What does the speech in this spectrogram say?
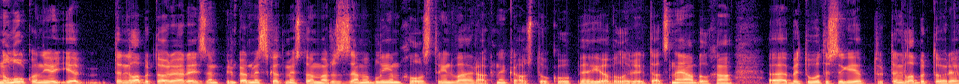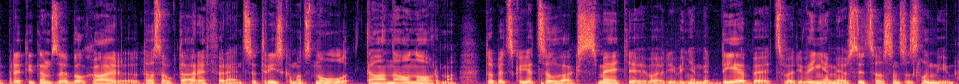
nu, lūk, un, ja, ja tādā laboratorijā reizēm pirmkārt mēs skatāmies uz zemeblīmu holesterīnu vairāk nekā uz to kopējo, vēl ir tāds neABLH, uh, bet otrs, ja tur tādā laboratorijā pretī tam ZBLH ir tā sauktā reference 3,0. Tā nav norma. Tāpēc, ka ja cilvēks smēķē, vai arī viņam ir diabetes, vai arī viņam jau ir sirds asins slimība,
